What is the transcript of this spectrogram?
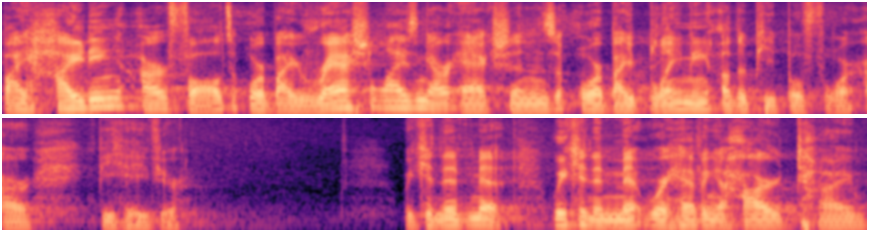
by hiding our faults or by rationalizing our actions or by blaming other people for our behavior. We can admit, we can admit we're having a hard time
